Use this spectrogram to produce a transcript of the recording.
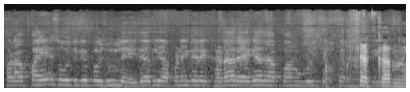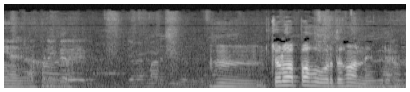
ਪਰ ਆਪਾਂ ਇਹ ਸੋਚ ਕੇ ਪਸ਼ੂ ਲਈਦਾ ਵੀ ਆਪਣੇ ਘਰੇ ਖੜਾ ਰਹਿ ਗਿਆ ਤਾਂ ਆਪਾਂ ਨੂੰ ਕੋਈ ਚੱਕਰ ਨਹੀਂ ਚੱਕਰ ਨਹੀਂ ਹੈਗਾ ਆਪਣੇ ਘਰੇ ਜਿਵੇਂ ਮਰਜ਼ੀ ਰਹੇ ਹੂੰ ਚਲੋ ਆਪਾਂ ਹੋਰ ਦਿਖਾਉਂਦੇ ਵੀਰੇ ਹੁਣ।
